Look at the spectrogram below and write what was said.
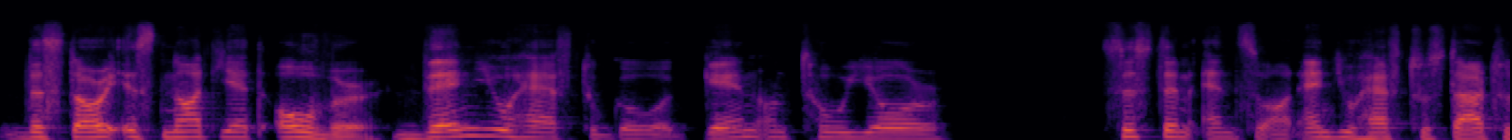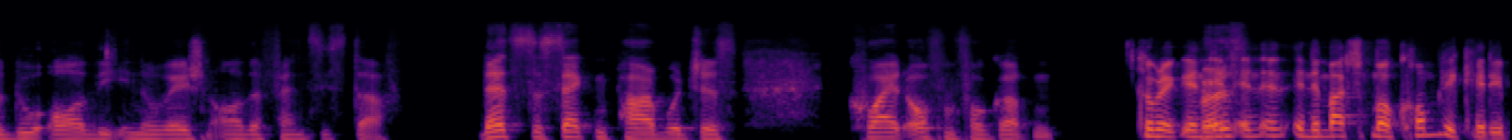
the story is not yet over. Then you have to go again onto your system and so on and you have to start to do all the innovation all the fancy stuff. That's the second part which is quite often forgotten. Correct and, First, and, and, and a much more complicated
